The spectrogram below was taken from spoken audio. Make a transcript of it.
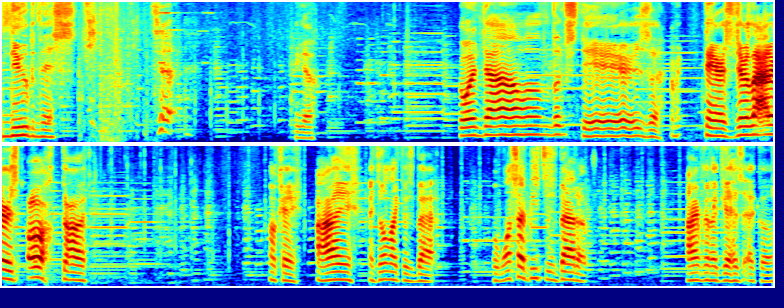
noobness. There you go. Going down the stairs. uh, I mean, stairs. They're ladders. Oh god. Okay, I I don't like this bat, but once I beat this bat up, I'm gonna get his echo.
